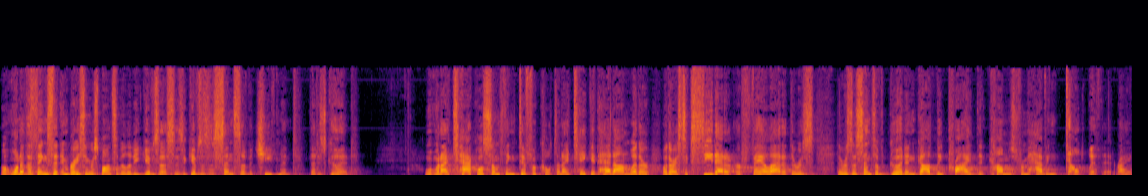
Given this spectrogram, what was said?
But one of the things that embracing responsibility gives us is it gives us a sense of achievement that is good. When I tackle something difficult and I take it head on, whether, whether I succeed at it or fail at it, there is, there is a sense of good and godly pride that comes from having dealt with it, right?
